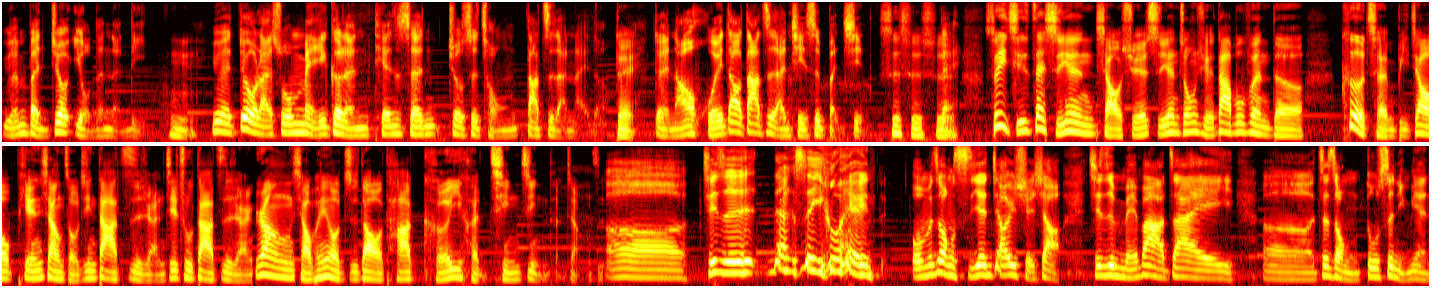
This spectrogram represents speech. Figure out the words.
原本就有的能力。嗯，因为对我来说，每一个人天生就是从大自然来的，对。对，然后回到大自然其实是本性，是是是，所以其实，在实验小学、实验中学，大部分的课程比较偏向走进大自然，接触大自然，让小朋友知道他可以很亲近的这样子。呃，其实那个是因为我们这种实验教育学校，其实没办法在呃这种都市里面，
